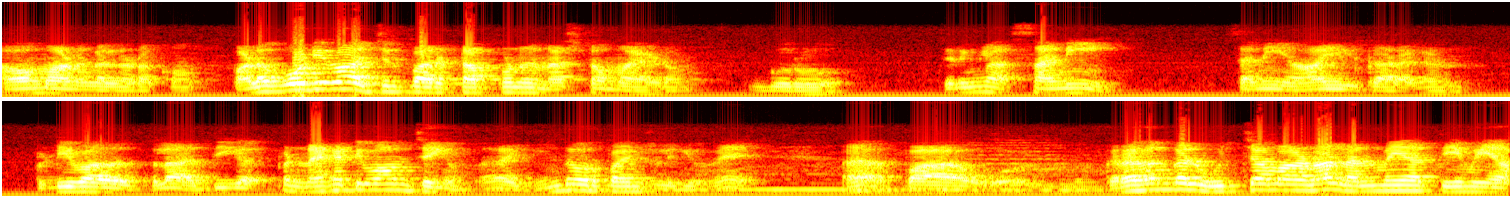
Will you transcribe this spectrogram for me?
அவமானங்கள் நடக்கும். பல கோடி ரூபா வச்சிருப்பாரு டப்புன்னு நஷ்டம் ஆயிடும் குரு. சரிங்களா? சனி. சனி ஆயுள் காரகன் பிடிவாதத்துல அதிக இப்ப நெகட்டிவாவும் செய்யும். இந்த ஒரு பாயிண்ட் சொல்லிக்குமே பா- கிரகங்கள் உச்சமானால் நன்மையா தீமையா?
